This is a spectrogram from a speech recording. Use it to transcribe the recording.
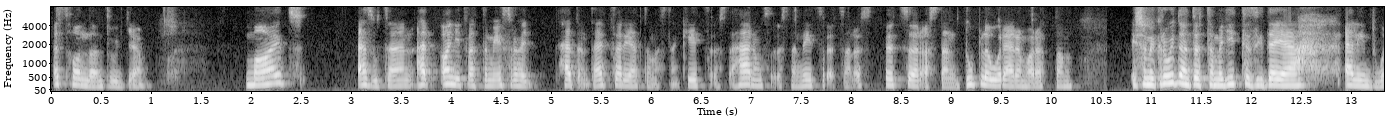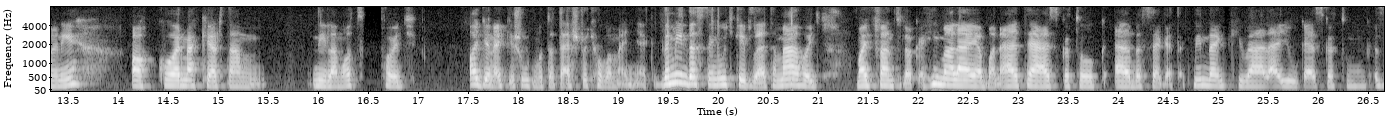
Ezt honnan tudja? Majd ezután, hát annyit vettem észre, hogy hetente egyszer jártam, aztán kétszer, aztán háromszor, aztán négyszer, aztán ötször, aztán dupla órára maradtam. És amikor úgy döntöttem, hogy itt az ideje elindulni, akkor megkértem Nilamot, hogy adjon egy kis útmutatást, hogy hova menjek. De mindezt én úgy képzeltem el, hogy majd fent ülök a Himalájában, elteázgatok, elbeszélgetek mindenkivel, eljogázgatunk. Ez,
